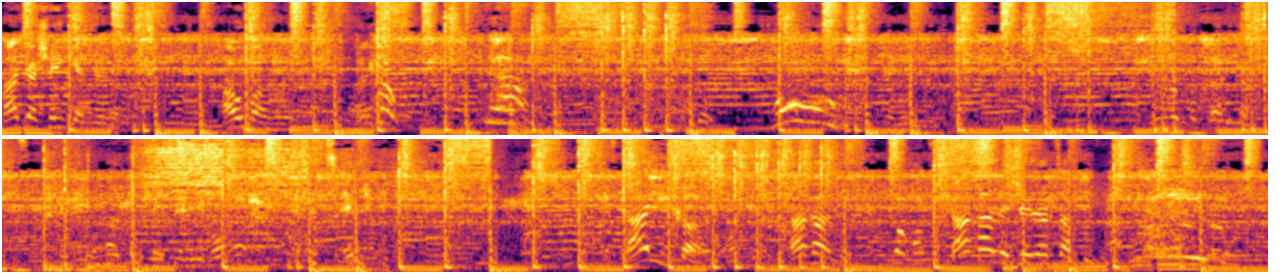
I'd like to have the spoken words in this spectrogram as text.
Maja Schenken. Auch machen. Daika, Harald. ახალე ჯერ არ წაფიქრე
